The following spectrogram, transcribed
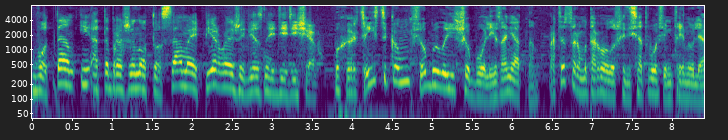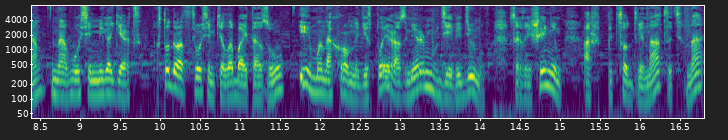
Вот там и отображено то самое первое железное детище. По характеристикам все было еще более занятно. Процессор Motorola 6830 на 8 МГц, 128 килобайт АЗУ и монохромный дисплей размером в 9 дюймов с разрешением аж 512 на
